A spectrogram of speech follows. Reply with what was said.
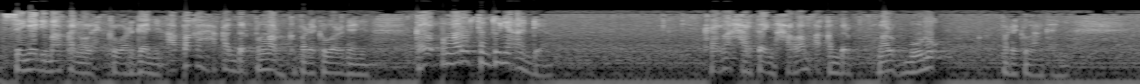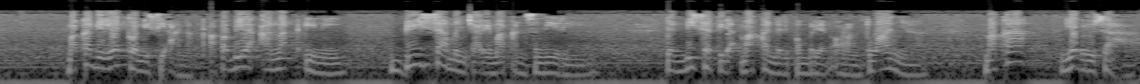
sehingga dimakan oleh keluarganya. Apakah akan berpengaruh kepada keluarganya? Kalau pengaruh tentunya ada. Karena harta yang haram akan berpengaruh buruk pada keluarganya. Maka dilihat kondisi anak. Apabila anak ini bisa mencari makan sendiri dan bisa tidak makan dari pemberian orang tuanya, maka dia berusaha.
